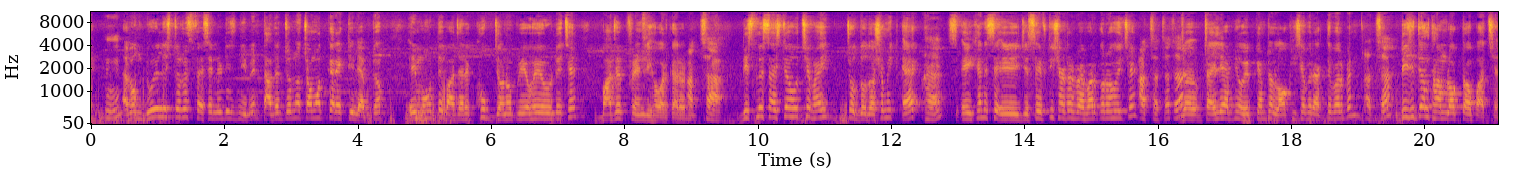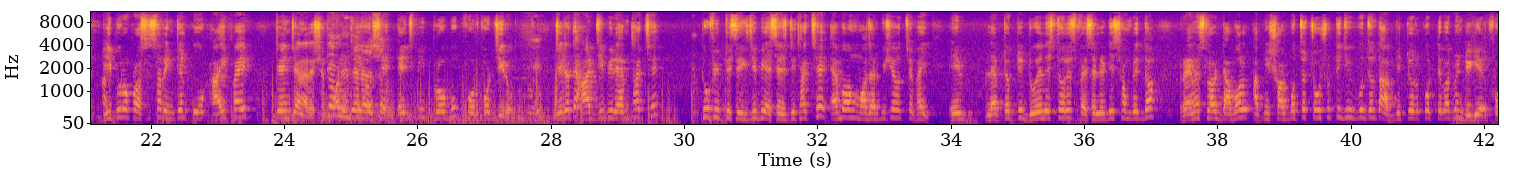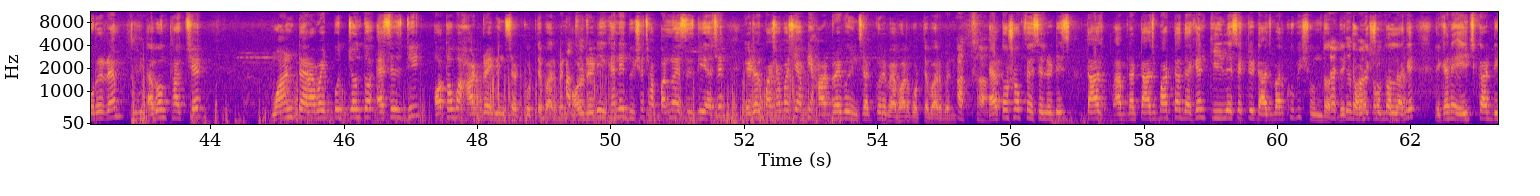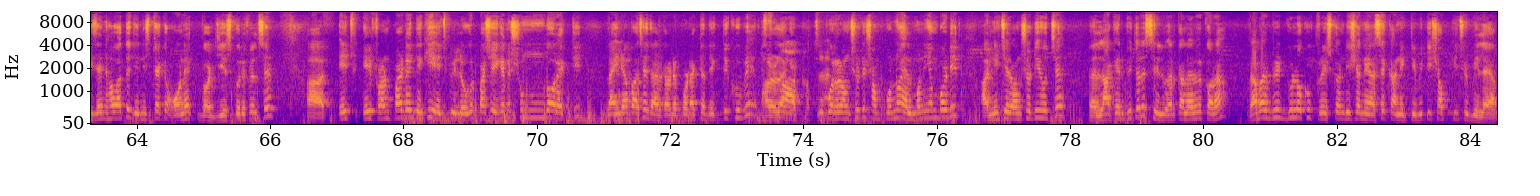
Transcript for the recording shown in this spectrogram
এবং ডুয়েল স্টোরেজ ফ্যাসিলিটিস নেবেন। তাদের জন্য চমৎকার একটি ল্যাপটপ এই মুহূর্তে বাজারে খুব জনপ্রিয় হয়ে উঠেছে বাজেট ফ্রেন্ডলি হওয়ার কারণে। আচ্ছা। ডিসপ্লে সাইজটা হচ্ছে ভাই চোদ্দ দশমিক এক। হ্যাঁ। এইখানে এই যে সেফটি শাটার ব্যবহার করা হয়েছে। আচ্ছা আচ্ছা আচ্ছা। চাইলে আপনি ওয়েবক্যামটা লক হিসেবে রাখতে পারবেন। আচ্ছা। ডিজিটাল থাম লকটাও পাচ্ছেন। VPro processor Intel core i five ten generation 10 মডেলটি হচ্ছে generation। HP ProBook four four zero যেটাতে আট জিবি র্যাম থাকছে two fifty six GB SSD থাকছে এবং মজার বিষয় হচ্ছে ভাই এই ল্যাপটপটি ডুয়েল স্টোরেজ ফ্যাসিলিটিস সমৃদ্ধ র্যাম স্লট ডাবল আপনি সর্বোচ্চ চৌষট্টি জিবি পর্যন্ত আপডেট করতে পারবেন ডিডিআর ফোরের র্যাম এবং থাকছে ওয়ান টেরাবাইট পর্যন্ত এসএসডি অথবা হার্ড ড্রাইভ ইনসার্ট করতে পারবেন। আচ্ছা। অলরেডি এখানে দুইশো ছাপ্পান্ন এসএসডি আছে। এটার পাশাপাশি আপনি হার্ড ড্রাইভও ইনসার্ট করে ব্যবহার করতে পারবেন। আচ্ছা। এত সব ফ্যাসিলিটিস টাচ আপনার টাচ বারটা দেখেন কিলেস একটি টাচ বার খুবই সুন্দর। দেখতে অনেক সুন্দর লাগে। এখানে এইচ কার্ড ডিজাইন হওয়াতে জিনিসটাকে অনেক গর্জিয়াস করে ফেলছে। আর এইচ এই ফ্রন্ট পার্টে দেখি এইচপি লোগোর পাশে এখানে সুন্দর একটি লাইন আপ আছে যার কারণে প্রোডাক্টটা দেখতে খুবই ভালো লাগে। উপরের অংশটি সম্পূর্ণ অ্যালুমিনিয়াম বডির আর নিচের অংশটি হচ্ছে লাকের ভিতরে সিলভার কালারের করা। রাবার গ্রিডগুলো খুব ফ্রেশ কন্ডিশনে আছে কানেক্টিভিটি সব কিছু মিলায়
